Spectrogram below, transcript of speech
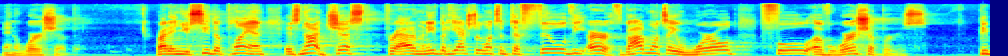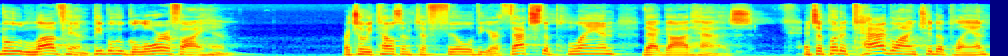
and worship. Right? And you see the plan is not just for Adam and Eve, but he actually wants them to fill the earth. God wants a world full of worshipers, people who love him, people who glorify him. Right? So he tells them to fill the earth. That's the plan that God has. And to put a tagline to the plan,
